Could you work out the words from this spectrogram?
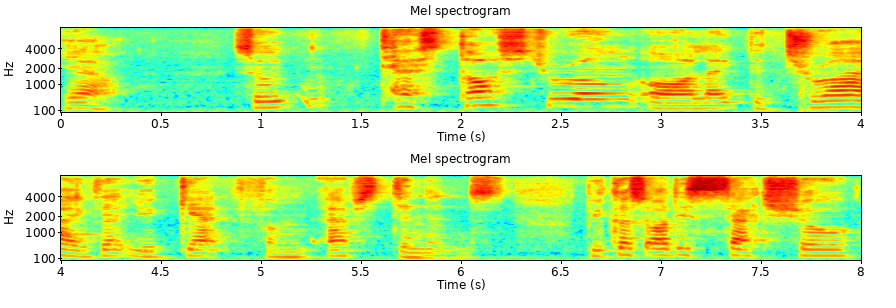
yeah. So testosterone or like the drive that you get from abstinence because all this sexual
